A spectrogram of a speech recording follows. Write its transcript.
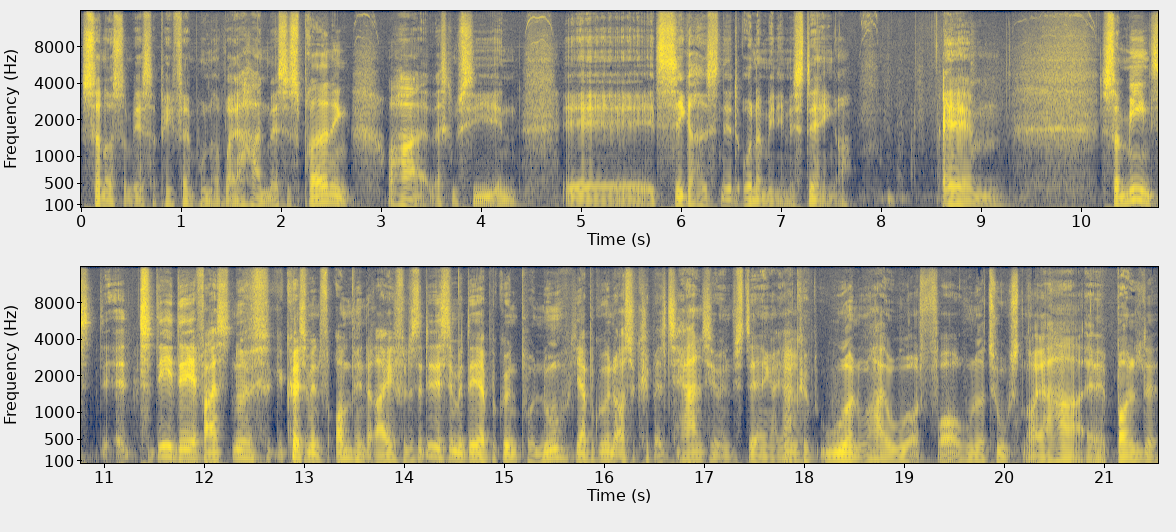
sådan noget som S&P 500, hvor jeg har en masse spredning og har, hvad skal man sige, en, øh, et sikkerhedsnet under mine investeringer. Øh, så min, så det er det, jeg faktisk, nu kører jeg simpelthen for omvendte rækkefølge, så det er simpelthen det, jeg er begyndt på nu. Jeg er begyndt også at købe alternative investeringer. Jeg har Mm. købt uger nu, har jeg uger for 100.000, og jeg har øh, bolde,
